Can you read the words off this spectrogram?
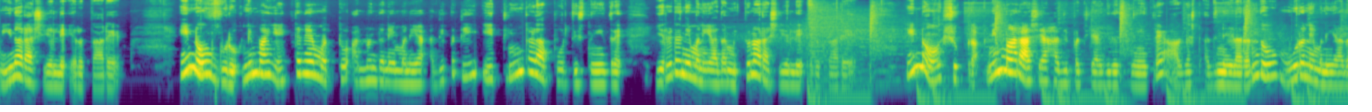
ಮೀನರಾಶಿಯಲ್ಲೇ ಇರುತ್ತಾರೆ. ಇನ್ನು ಗುರು, ನಿಮ್ಮ ಎಂಟನೇ ಮತ್ತು ಹನ್ನೊಂದನೇ ಮನೆಯ ಅಧಿಪತಿ ಈ ತಿಂಗಳ ಪೂರ್ತಿ ಸ್ನೇಹಿತರೆ ಎರಡನೇ ಮನೆಯಾದ ಮಿಥುನ ರಾಶಿಯಲ್ಲೇ ಇರುತ್ತಾರೆ. ಇನ್ನು ಶುಕ್ರ, ನಿಮ್ಮ ರಾಶಿಯ ಅಧಿಪತಿಯಾಗಿದೆ ಸ್ನೇಹಿತರೆ, ಆಗಸ್ಟ್ ಹದಿನೇಳರಂದು ಮೂರನೇ ಮನೆಯಾದ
